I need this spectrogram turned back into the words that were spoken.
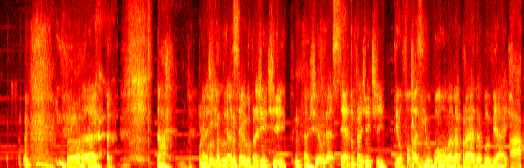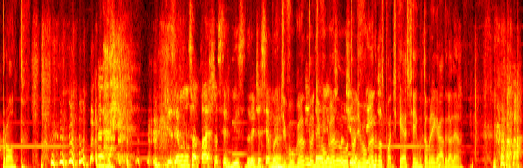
Tá? Ah, tá, Por enquanto Achei tá o lugar certo tranquilo. pra gente ir. Achei o lugar certo pra gente ir. Tem um forrozinho bom lá na praia da Boa Viagem. Ah, pronto. Fizemos nossa parte no serviço durante a semana. Divulgando, tô Então, íamos divulgando, tô divulgando fim. meus podcasts aí. Muito obrigado, galera.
